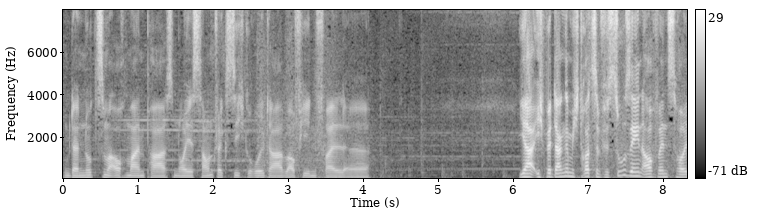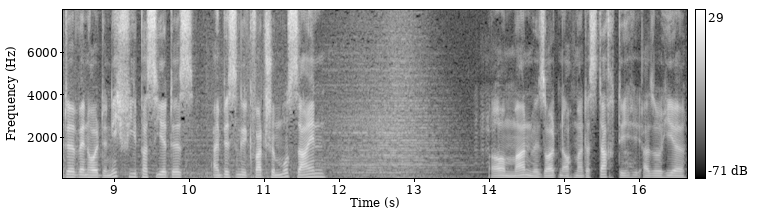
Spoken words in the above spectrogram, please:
Und dann nutzen wir auch mal ein paar neue Soundtracks, die ich geholt habe. Auf jeden Fall, äh ja, ich bedanke mich trotzdem fürs Zusehen, auch wenn es heute, wenn heute nicht viel passiert ist. Ein bisschen Gequatsche muss sein. Oh Mann, wir sollten auch mal das Dach, also hier,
